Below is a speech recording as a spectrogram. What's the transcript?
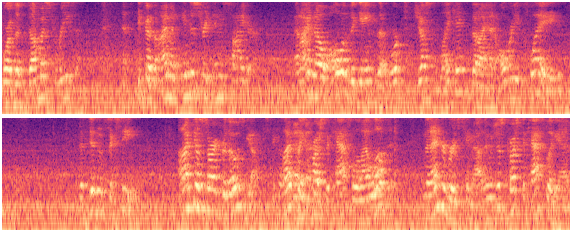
for the dumbest reason. Because I'm an industry insider. And I know all of the games that worked just like it, that I had already played, that didn't succeed. And I feel sorry for those guys, because I played Crush the Castle and I loved it. And then Angry Birds came out, and it was just Crush the Castle again,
